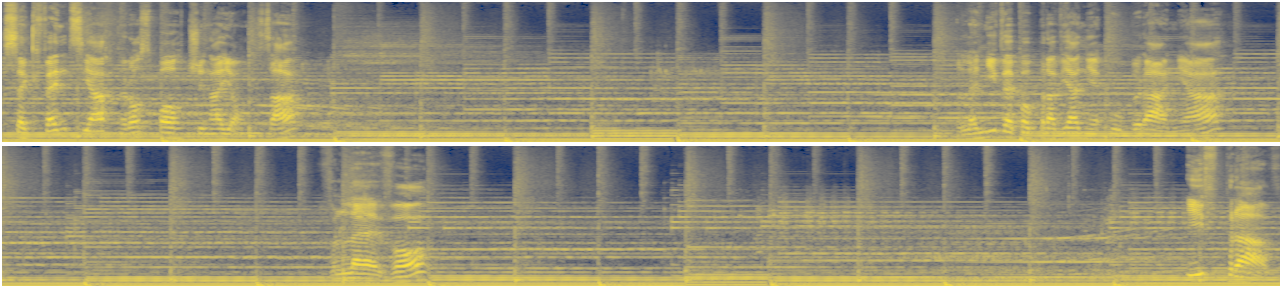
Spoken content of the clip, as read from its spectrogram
Sekwencja rozpoczynająca. Leniwe poprawianie ubrania. W lewo. I w prawo.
